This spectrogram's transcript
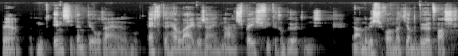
Ja. Het moet incidenteel zijn en het moet echt te herleiden zijn naar een specifieke gebeurtenis. Nou, dan wist je gewoon dat je aan de beurt was.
